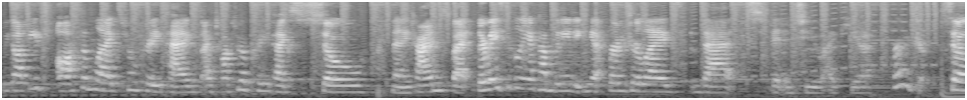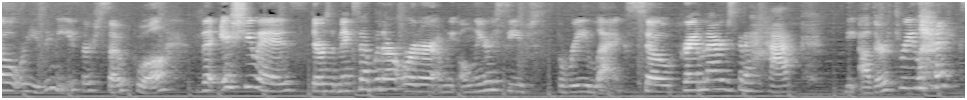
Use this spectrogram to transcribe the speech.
we got these awesome legs from Pretty Pegs. I've talked about Pretty Pegs so many times, but they're basically a company that you can get furniture legs that fit into IKEA furniture. So we're using these, they're so cool. The issue is there was a mix up with our order and we only received three legs. So Graham and I are just gonna hack the other three legs,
